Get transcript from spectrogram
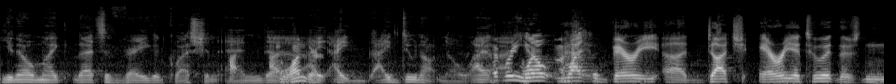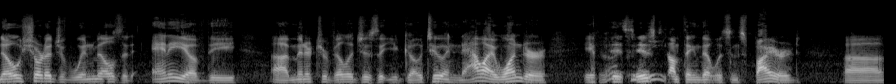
You know, Mike, that's a very good question, and uh, I wonder. I, I, I do not know. I, Every you know one why, a very uh, Dutch area to it. There's no shortage of windmills at any of the uh, miniature villages that you go to. And now I wonder if this is be. something that was inspired uh,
